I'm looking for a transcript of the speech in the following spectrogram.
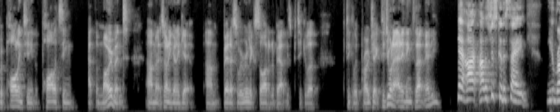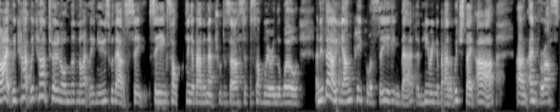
we're piloting piloting at the moment, um, and it's only going to get um, better. So we're really excited about this particular particular project. Did you want to add anything to that, Mandi? Yeah, I, I was just going to say you're right. We can't we can't turn on the nightly news without see, seeing mm. something about a natural disaster somewhere in the world. And if our young people are seeing that and hearing about it, which they are, um, and for us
